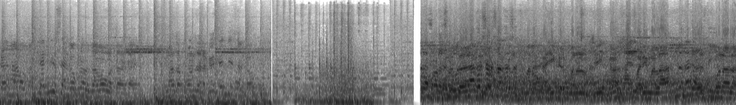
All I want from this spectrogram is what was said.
त्यांना- त्यांनीच सांगा कुणाचा दबाव होता काय माझा फोन झाला काय दुपारी मला फोन आला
